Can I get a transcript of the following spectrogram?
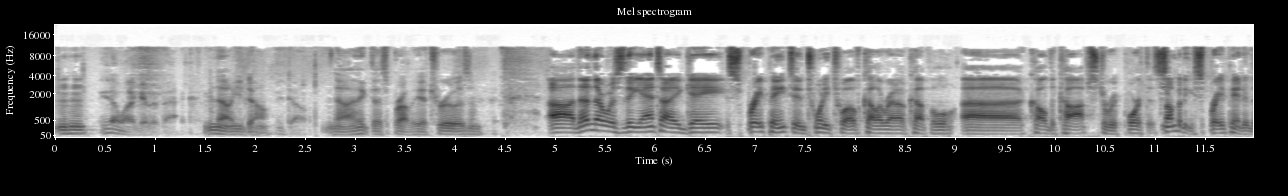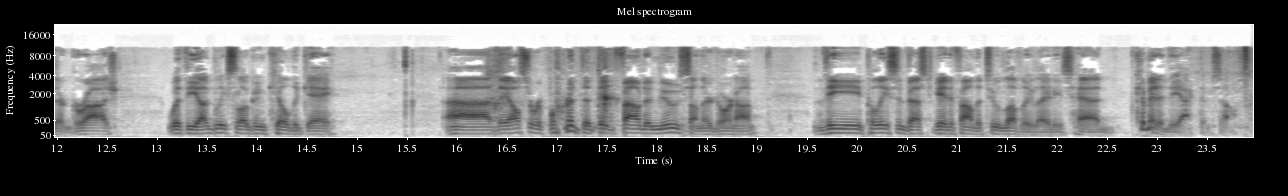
you don't want to give it back. No, you don't. You don't. No, I think that's probably a truism. Uh, then there was the anti-gay spray paint in 2012. Colorado couple uh, called the cops to report that somebody spray painted their garage with the ugly slogan "Kill the gay." Uh, they also reported that they'd found a noose on their doorknob. The police investigated, found the two lovely ladies had committed the act themselves.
